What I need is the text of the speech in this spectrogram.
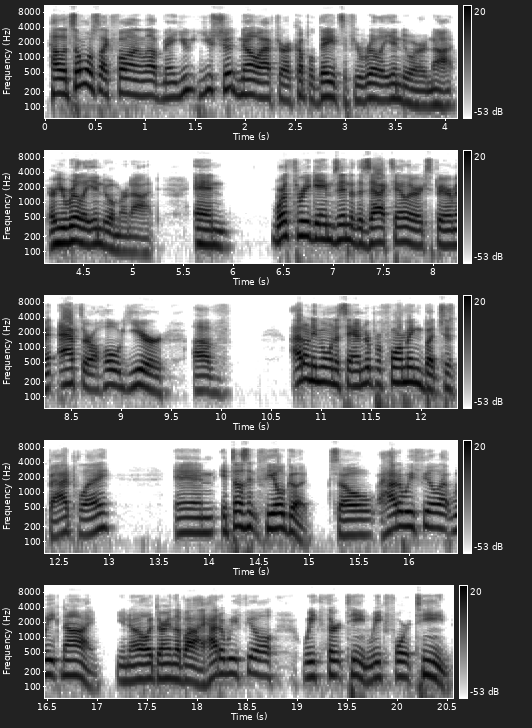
hell it's almost like falling in love man. You you should know after a couple dates if you're really into her or not or you're really into him or not. And we're three games into the Zac Taylor experiment after a whole year of I don't even want to say underperforming, but just bad play. And it doesn't feel good. So how do we feel at week nine, you know, during the bye? How do we feel week 13, week 14?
